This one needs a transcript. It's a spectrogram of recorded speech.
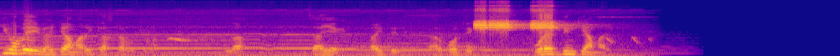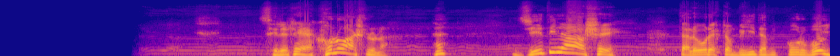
কীভাবে এই ভাইটা আমার এই কাজটা করতে পারে? আল্লাহ, যাই আগে বাড়িতে যাই, তারপর দেখি। ওর একদিন কি আমার ছেলেটা এখনও আসলো না হ্যাঁ? যেদিন আসে, তাহলে ওর একটা বিহিত আমি করবই।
